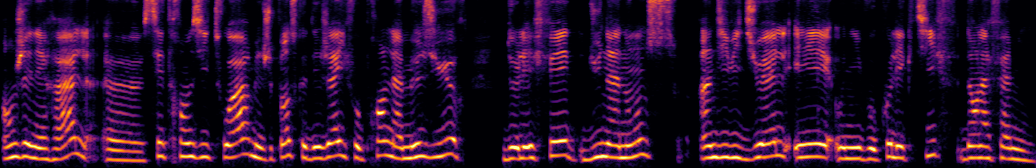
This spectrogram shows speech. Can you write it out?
en général, euh, c'est transitoire, mais je pense que déjà, il faut prendre la mesure de l'effet d'une annonce individuelle et au niveau collectif dans la famille.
